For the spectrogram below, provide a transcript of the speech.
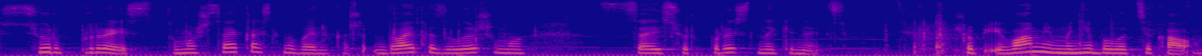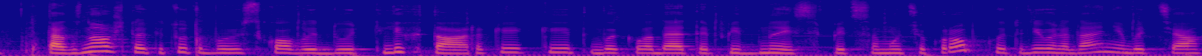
сюрприз, тому що це якась новинка. Давайте залишимо цей сюрприз на кінець, щоб і вам, і мені було цікаво. Так, знову ж таки, тут обов'язково йдуть ліхтарики, які ви кладете під низ, під саму цю коробку, і тоді виглядає, ніби ця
